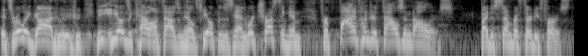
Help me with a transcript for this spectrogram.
it's really God who, who he, he, owns a cattle on a thousand hills. He opens his hands. We're trusting him for $500,000 by December 31st.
